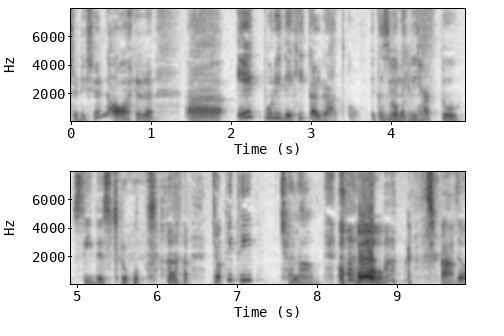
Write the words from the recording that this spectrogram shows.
ट्रेडिशन और एक पूरी देखी कल रात को because you like we have to see this through जो कि थी छलांग। अच्छा। तो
